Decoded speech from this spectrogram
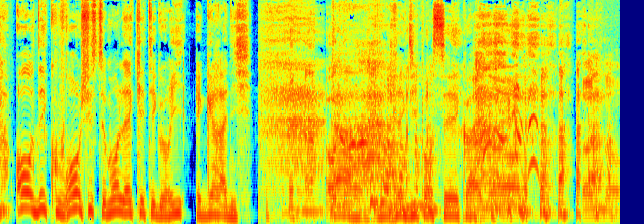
en découvrant justement la catégorie granny. oh ah, rien que d'y penser, quoi. Oh non.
